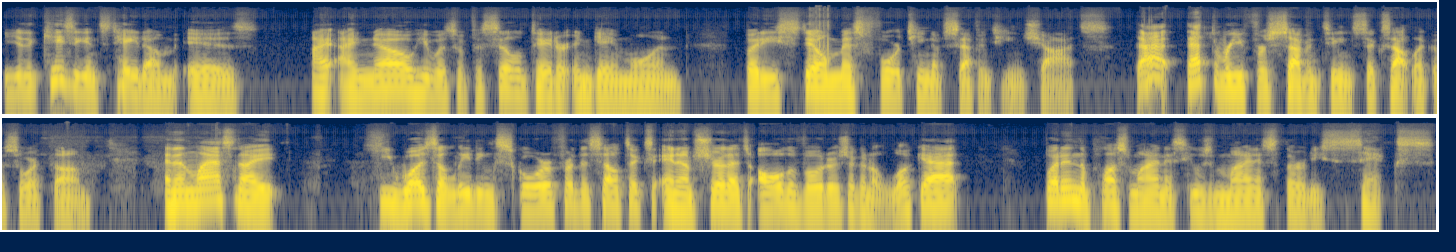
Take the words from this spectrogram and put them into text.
The case against Tatum is I, I know he was a facilitator in game one, but he still missed 14 of 17 shots. That that three for 17 sticks out like a sore thumb. And then last night, he was a leading scorer for the Celtics, and I'm sure that's all the voters are going to look at. But in the plus minus, he was minus 36,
